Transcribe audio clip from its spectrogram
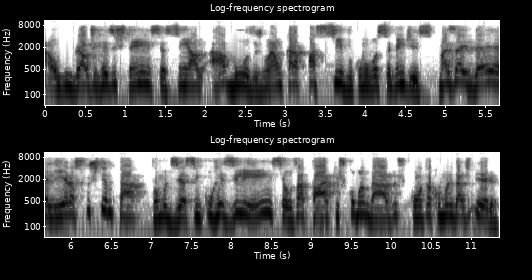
a algum grau de resistência, assim, a, a, abusos. Não é um cara passivo, como você bem disse. Mas a ideia ali era sustentar, vamos dizer assim, com resiliência os ataques comandados contra a comunidade negra.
